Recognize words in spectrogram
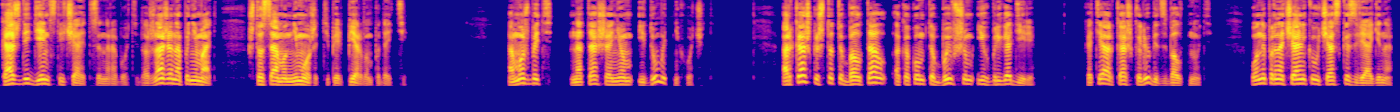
Каждый день встречается на работе. Должна же она понимать, что сам он не может теперь первым подойти. А может быть, Наташа о нем и думать не хочет? Аркашка что-то болтал о каком-то бывшем их бригадире, Хотя Аркашка любит сболтнуть. Он и про начальника участка Звягина.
